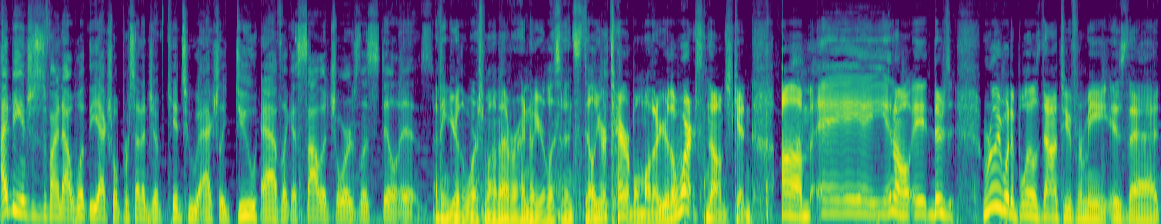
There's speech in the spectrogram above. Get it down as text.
I'd be interested to find out what the actual percentage of kids who actually do have like a solid chores list still is. I think you're the worst mom ever. I know you're listening still. You're a terrible mother. You're the worst. No, I'm just kidding. Um, eh, you know, it, there's really what it boils down to for me is that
